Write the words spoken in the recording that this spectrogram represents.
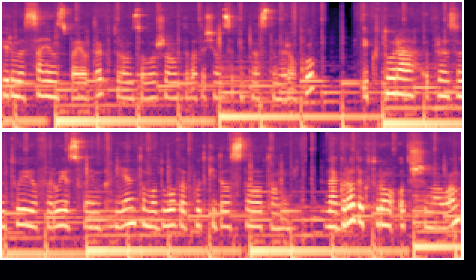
firmy Science Biotech, którą założyłam w 2015 roku i która prezentuje i oferuje swoim klientom modułowe płytki do osteotomii. Nagrodę, którą otrzymałam,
